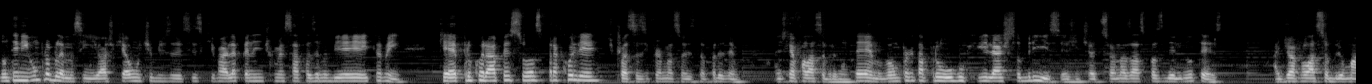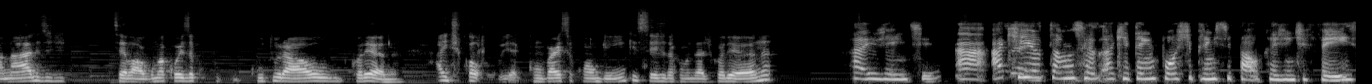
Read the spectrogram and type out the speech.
não tem nenhum problema, assim, eu acho que é um tipo de exercício que vale a pena a gente começar a fazer no BAA também, que é procurar pessoas para colher, tipo, essas informações. Então, por exemplo, a gente quer falar sobre algum tema, vamos perguntar para o Hugo o que ele acha sobre isso, e a gente adiciona as aspas dele no texto. A gente vai falar sobre uma análise de, sei lá, alguma coisa cultural coreana. A gente conversa com alguém que seja da comunidade coreana Ai, gente. Ah, aqui, estamos, aqui tem o um post principal que a gente fez.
